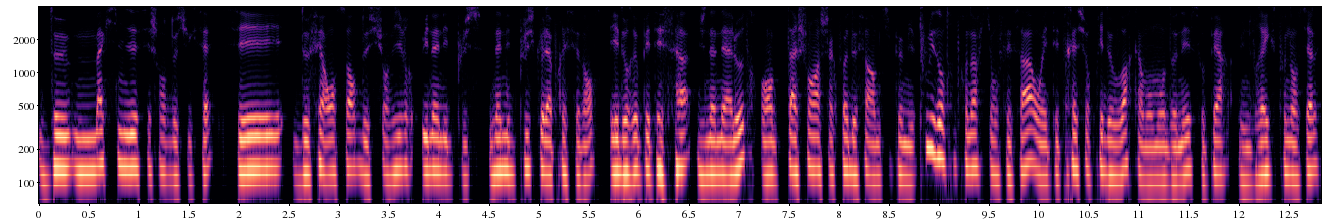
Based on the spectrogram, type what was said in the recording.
de maximiser ses chances de succès, c'est de faire en sorte de survivre une année de plus, une année de plus que la précédente et de répéter ça d'une année à l'autre en tâchant à chaque fois de faire un petit peu mieux. Tous les entrepreneurs qui ont fait ça ont été très surpris de voir qu'à un moment donné s'opère une vraie exponentielle,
